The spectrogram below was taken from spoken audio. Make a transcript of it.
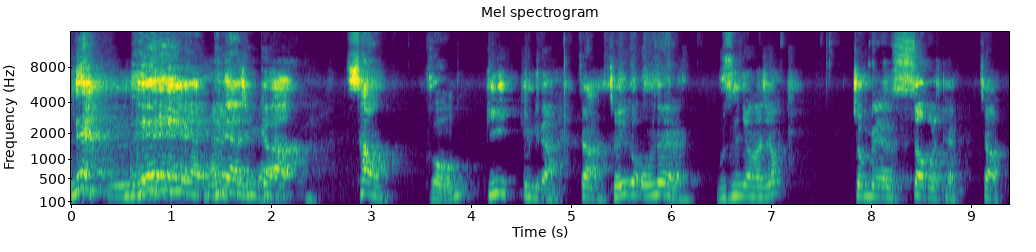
네, 네, 안녕하십니까. 3, 공 B입니다. 자, 저희가 오늘 무슨 영화죠? 좀비랜드 서블탭. 자,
